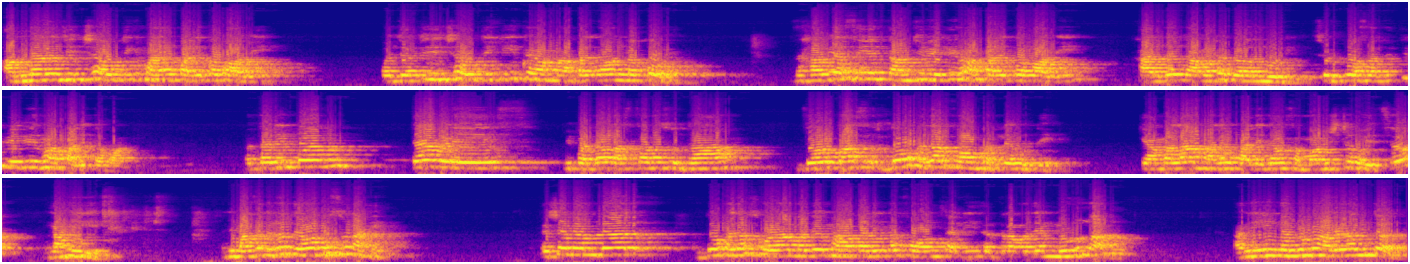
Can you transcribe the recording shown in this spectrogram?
आमदारांची इच्छा होती की महानगरपालिका व्हावी. पण ज्याची इच्छा होती की त्या महापालिका नको. हवी असेल तर आमची वेगळी महापालिका व्हावी खासदार कामाच्या गळंबोली सिडको असा ती वेगळी महापालिका व्हावी तरी पण त्यावेळेस मी पदावर असताना सुद्धा जवळपास दोन हजार फॉर्म भरले होते की आम्हाला महानगरपालिकेवर समाविष्ट व्हायचं नाहीये म्हणजे माझा विरोध तेव्हापासून आहे. त्याच्यानंतर दोन हजार सोळा मध्ये महापालिका फॉर्म झाली सतरा मध्ये निवडून आलो. आणि निवडून आल्यानंतर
